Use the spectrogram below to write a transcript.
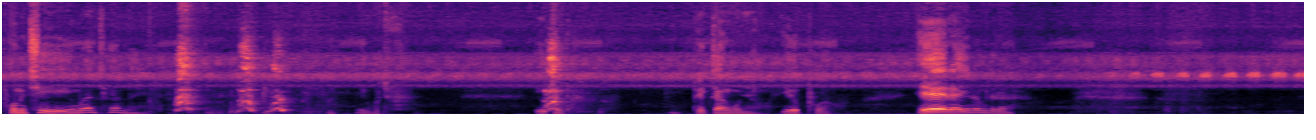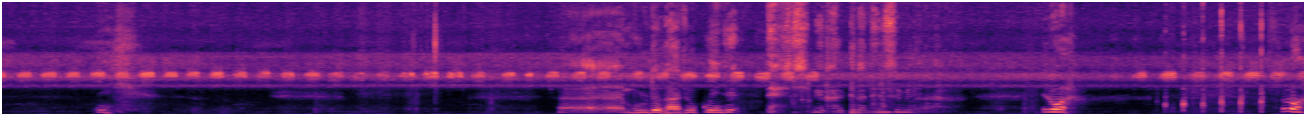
보는 치, 이만 치 한다. 이거 보자. 이거 좀 봐. 백장군이하고, 여포하고. 에라, 이놈들아. 이씨. 아, 물도 다 줬고, 이제 집에 갈 때가 됐습니다. 이리 와. 이리 와.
